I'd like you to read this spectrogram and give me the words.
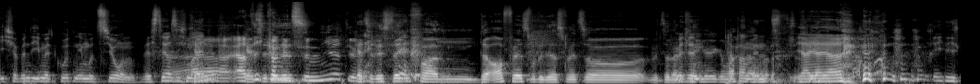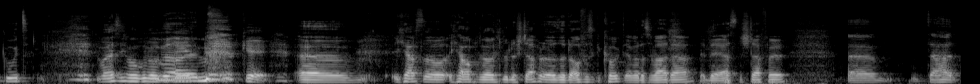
Ich verbinde ihn mit guten Emotionen. Wisst ihr, was ich Ah. meine? Ja, er hat dieses- konditioniert, Junge. Kennst du das Ding von The Office, wo du das mit so, mit so einer Mit Klingel gemacht Peppermint. hast? Ja, ja, ja. Richtig gut. Du weißt nicht, worüber wir reden. Okay. Ähm, ich habe so, ich habe auch, glaube ich, nur eine Staffel oder so The Office geguckt, aber das war da in der ersten Staffel. Ähm, da hat,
